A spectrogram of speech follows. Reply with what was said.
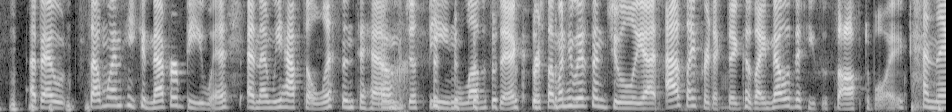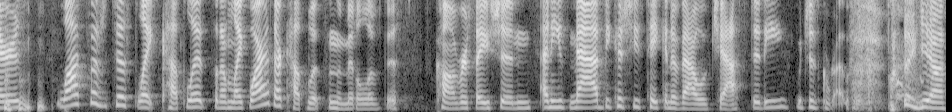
about someone he could never be with. And then we have to listen to him just being lovesick for someone who isn't Juliet, as I predicted, because I know that he's a soft boy. And there's lots of just like couplets. And I'm like, why are there couplets in the middle of this conversation? And he's mad because she's taken a vow of chastity, which is gross. yeah.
